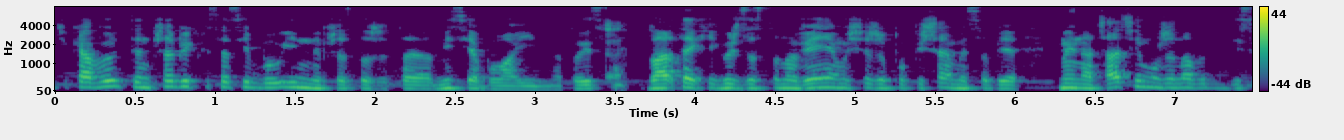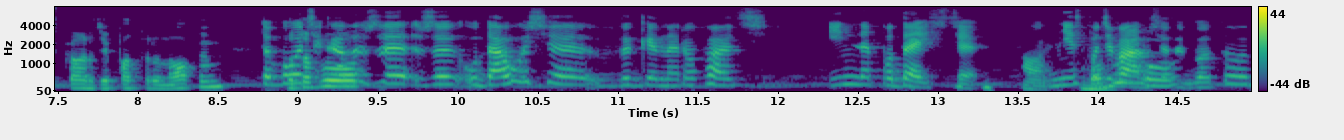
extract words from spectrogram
ciekawy ten przebieg sesji był inny przez to, że ta misja była inna. To jest Tak. warte jakiegoś zastanowienia. Myślę, że popiszemy sobie my na czacie, może nawet w Discordzie patronowym. To było to ciekawe, było- Że, że udało się wygenerować inne podejście. Tak, Nie spodziewałam było- się tego. To,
